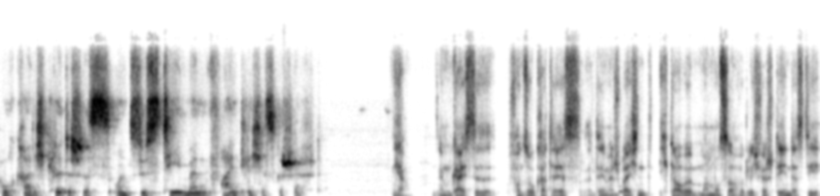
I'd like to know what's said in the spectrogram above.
hochgradig kritisches und systemenfeindliches Geschäft. Ja, im Geiste von Sokrates dementsprechend. Ich glaube, man muss auch wirklich verstehen, dass die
